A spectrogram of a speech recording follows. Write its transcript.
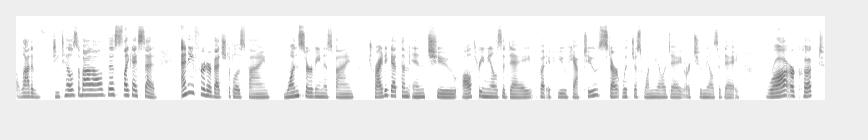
a lot of details about all of this. Like I said, any fruit or vegetable is fine, one serving is fine. Try to get them into all three meals a day, but if you have to, start with just one meal a day or two meals a day. Raw or cooked,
